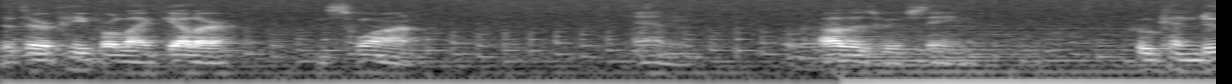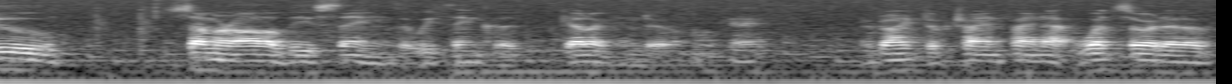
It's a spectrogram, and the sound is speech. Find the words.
that there are people like Geller and Swann and others we've seen who can do some or all of these things that we think that Geller can do. Okay. We'd like to try and find out what sort of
